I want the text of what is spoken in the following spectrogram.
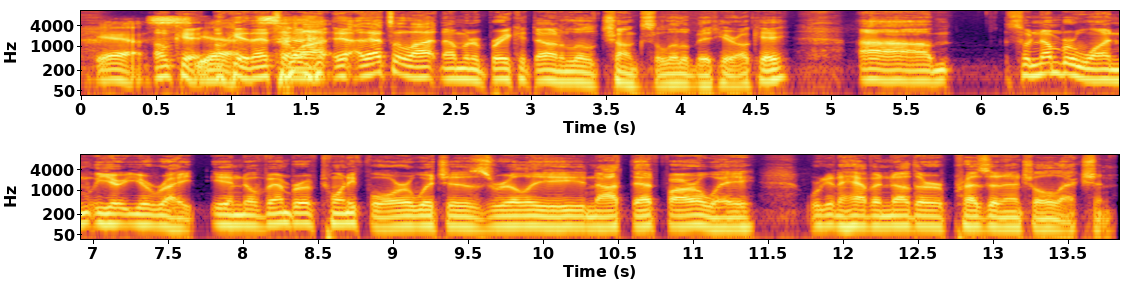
yes, okay, yes. okay, that's a lot. That's a lot, and I'm going to break it down in little chunks a little bit here. Okay. Um, so number one, you're you're right. In November of 24, which is really not that far away, we're going to have another presidential election,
